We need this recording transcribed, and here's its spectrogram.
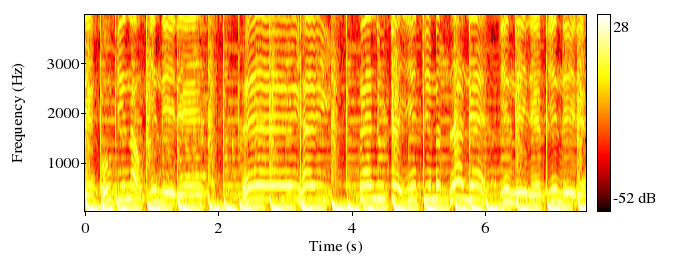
တယ်အိုးပြင်းအောင်ပြင်းနေတယ် Hey hey တဲလူတက်ရင်ချင်းမဆန်းနဲ့ပြင်းနေတယ်ပြင်းနေတယ်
